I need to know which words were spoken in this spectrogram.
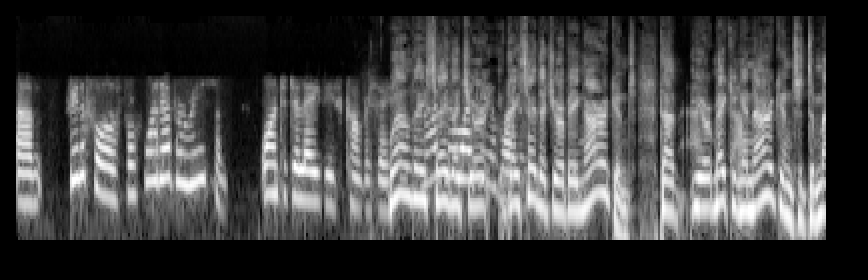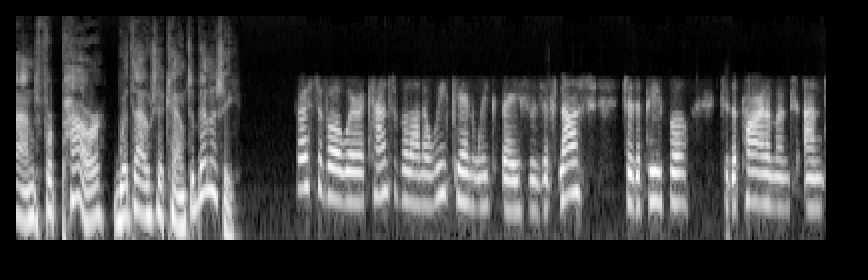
Um, Fianna Fáil, for whatever reason, want to delay these conversations. Well, they say no that you're they say that you're being arrogant, that you're making an arrogant demand for power without accountability. First of all, we're accountable on a week in, week basis, if not to the people, to the Parliament, and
